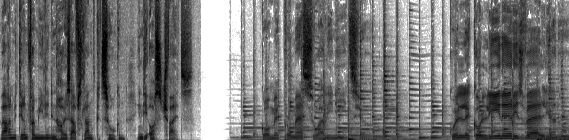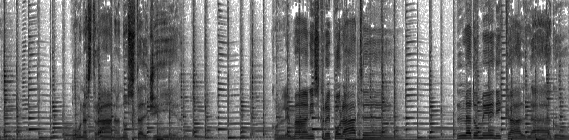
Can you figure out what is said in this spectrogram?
waren mit ihren Familien in Häuser aufs Land gezogen, in die Ostschweiz. Come promesso all'inizio, quelle colline risvegliano una strana nostalgia, con le mani screpolate la domenica al lago,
